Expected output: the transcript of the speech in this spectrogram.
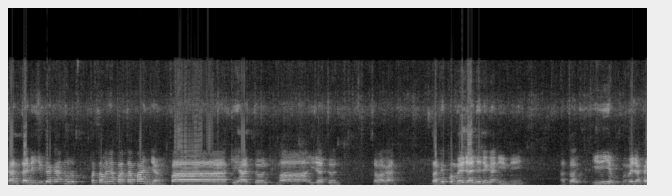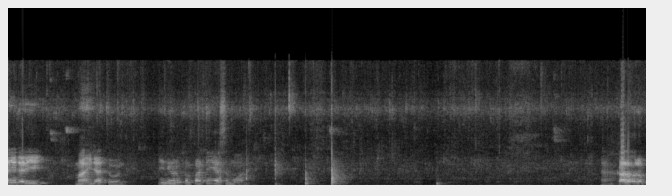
kan tadi juga kan huruf pertamanya patah panjang. Fakihatun, maidatun. Sama kan? Tapi pembedanya dengan ini atau ini yang membedakannya dari maidatun, ini huruf keempatnya ya semua. Nah, kalau huruf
